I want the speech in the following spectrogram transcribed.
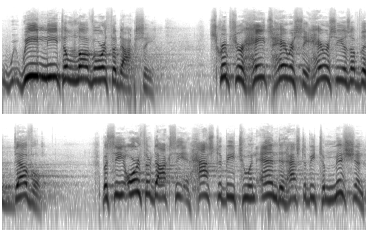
we need to love orthodoxy. Scripture hates heresy. Heresy is of the devil. But see, orthodoxy has to be to an end, it has to be to mission.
